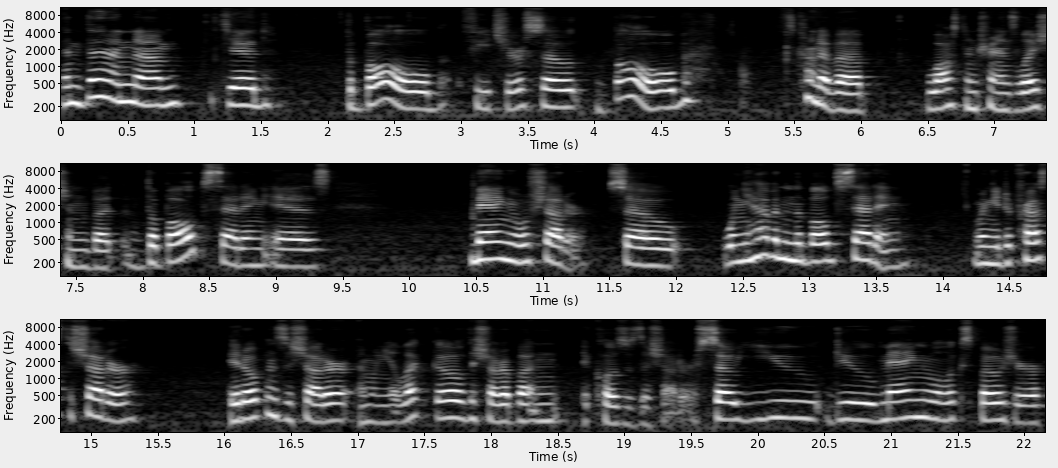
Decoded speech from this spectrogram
and then um, did the bulb feature. So bulb, it's kind of a lost in translation, but the bulb setting is manual shutter. So when you have it in the bulb setting, when you depress the shutter, it opens the shutter, and when you let go of the shutter button, it closes the shutter. So you do manual exposure.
